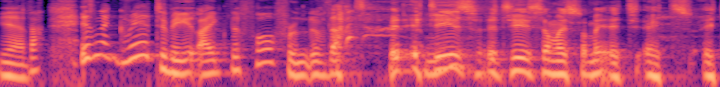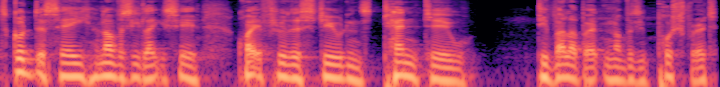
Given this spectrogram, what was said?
Yeah, that isn't it great to be at, like the forefront of that. It, it is. It is. I must admit, it's it's it's good to see, and obviously, like you say, quite a few of the students tend to develop it and obviously push for it.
